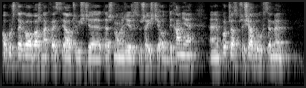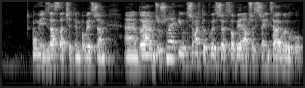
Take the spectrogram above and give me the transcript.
Oprócz tego ważna kwestia, oczywiście też mam nadzieję, że słyszeliście, oddychanie. E, podczas przesiadu chcemy umieć zastać się tym powietrzem e, do jamy brzusznej i utrzymać to powietrze w sobie na przestrzeni całego ruchu.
